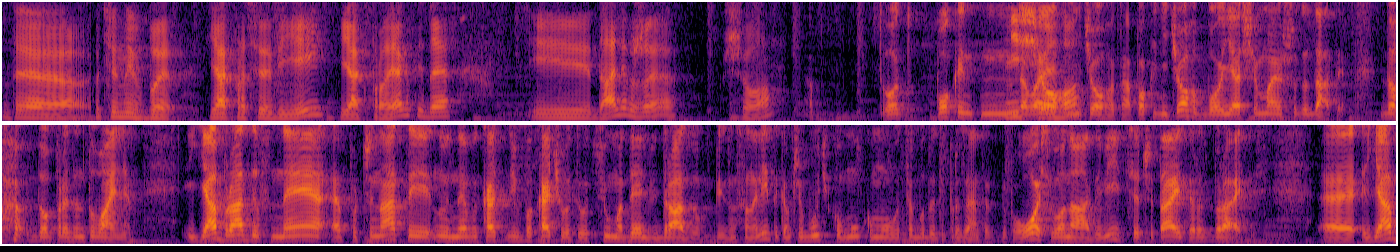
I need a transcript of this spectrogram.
де оцінив би, як працює BA, як проєкт іде. І далі вже що? От поки Нічого. давай нічого, та, поки нічого, бо я ще маю що додати до, до презентування. Я б радив не е, починати, ну не викачувати оцю модель відразу бізнес-аналітикам чи будь-кому, кому ви це будете презентувати. Типу, ось вона, дивіться, читайте, розбирайтесь. Е, я б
